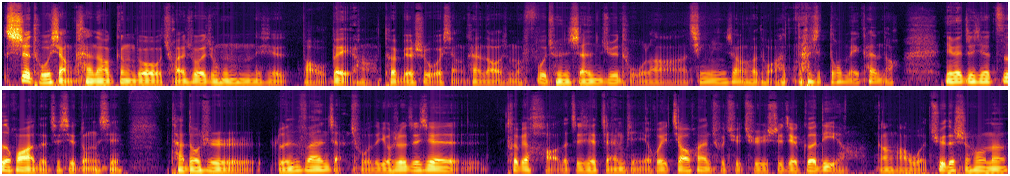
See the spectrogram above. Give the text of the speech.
试图想看到更多传说中那些宝贝哈，特别是我想看到什么富春山居图啦、清明上河图啊，但是都没看到，因为这些字画的这些东西。它都是轮番展出的，有时候这些特别好的这些展品也会交换出去，去世界各地啊。刚好我去的时候呢，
